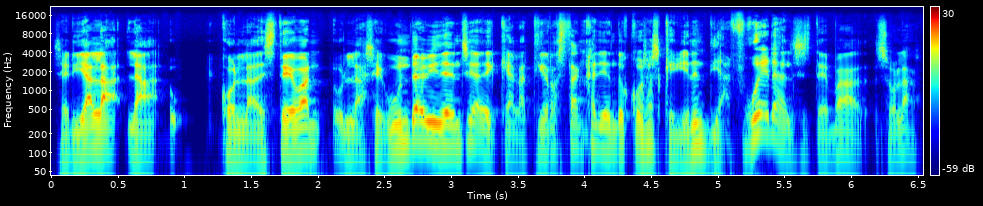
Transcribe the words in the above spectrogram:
Sería la, la, con la de Esteban, la segunda evidencia de que a la Tierra están cayendo cosas que vienen de afuera del sistema solar.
